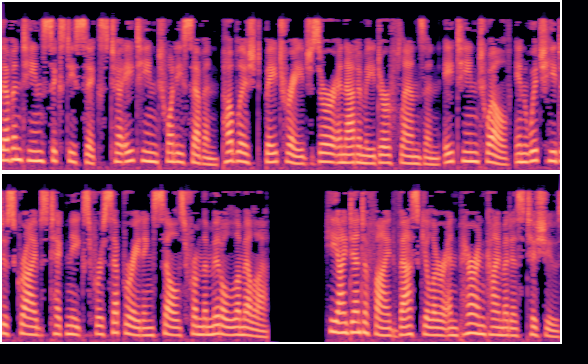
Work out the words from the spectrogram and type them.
(1766–1827) published Beitrage zur Anatomie der Pflanzen (1812), in which he describes techniques for separating cells from the middle lamella. He identified vascular and parenchymatous tissues,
